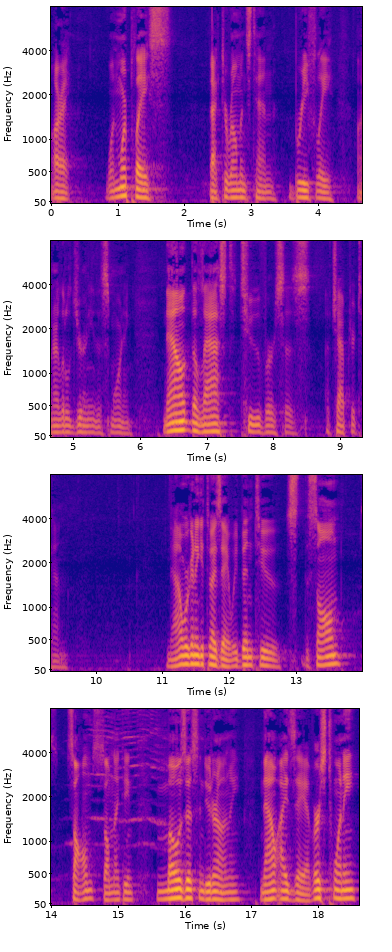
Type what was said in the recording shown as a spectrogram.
All right, one more place, back to Romans 10, briefly on our little journey this morning. Now, the last two verses of chapter 10. Now we're going to get to Isaiah. We've been to the Psalm, Psalms, Psalm 19, Moses and Deuteronomy. Now Isaiah. Verse 20.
